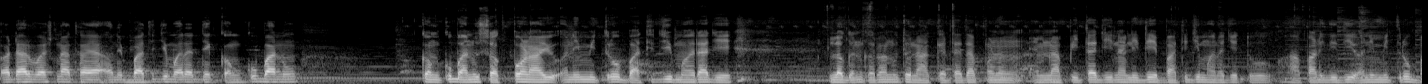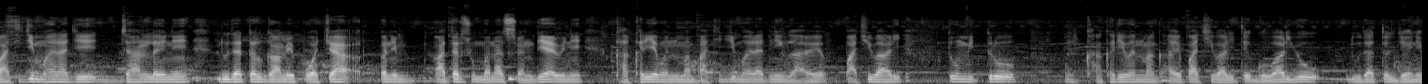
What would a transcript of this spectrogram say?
અઢાર વર્ષના થયા અને ભાથીજી મહારાજને કંકુબાનું કંકુબાનું શક પણ આવ્યું અને મિત્રો ભાતીજી મહારાજે લગ્ન કરવાનું તો ના કરતા હતા, પણ એમના પિતાજીના લીધે ભાતીજી મહારાજે તો હા પાડી દીધી અને મિત્રો ભાતીજી મહારાજે જાન લઈને દુધાતલ ગામે પહોંચ્યા અને આતરસુંબાના સંધ્યા આવીને ખાખરિયા વનમાં ભાતીજી મહારાજની ગાયો પાછી વાળી. તો મિત્રો, ખાખરિયા વનમાં ગાયો પાછી વાળી તે ગોવાળીઓ દુધાતલ જઈને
